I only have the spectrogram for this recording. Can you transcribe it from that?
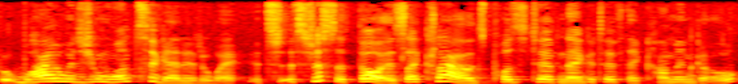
but why would you want to get it away? It's, it's just a thought. It's like clouds, positive, negative, they come and go.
